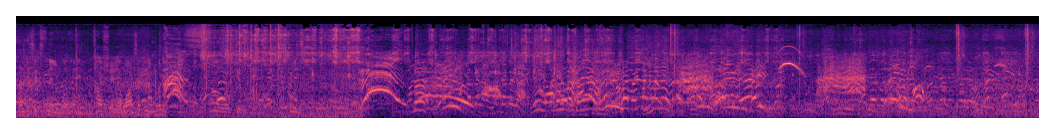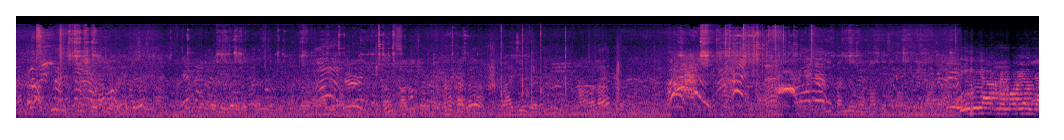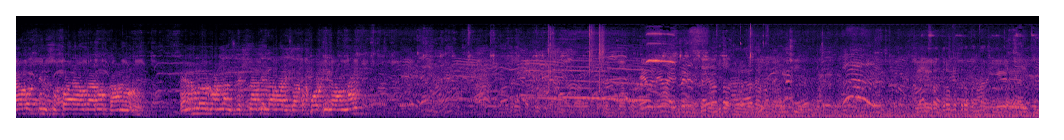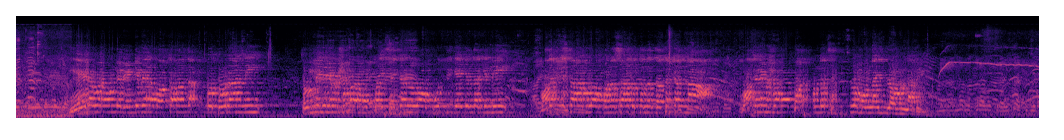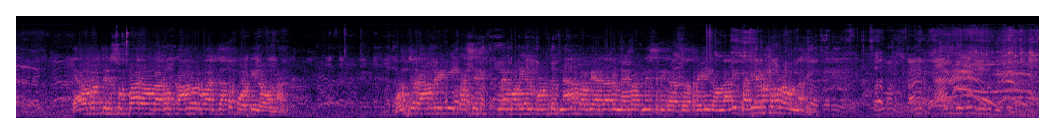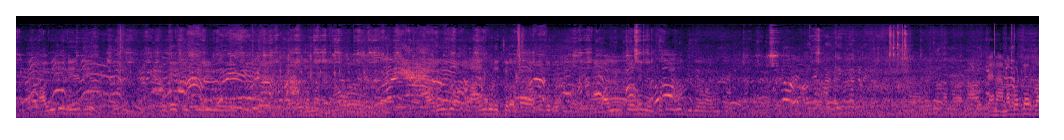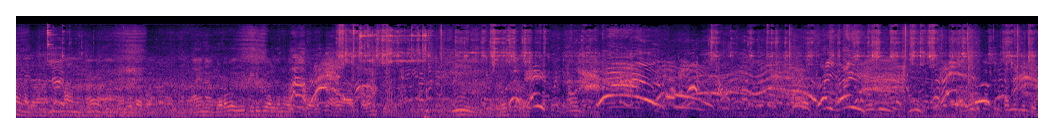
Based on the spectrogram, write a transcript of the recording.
ట్వంటీ సిక్స్త్ వెళ్ళిపోతాను Australia WhatsApp number okay okay cool Rajiv garu. ఈ పని one of DVR memorial Devabhaktini Subbarao garu Kanuru. Penamaluru మండలం కృష్ణా జిల్లా వారి జత పోటీలో ఉన్నాయి. ఏడవ రౌండ్ రెండు వేల ఒక్క వంద దూరాన్ని తొమ్మిది నిమిషముల ముప్పై సెకండ్లలో పూర్తి చేయడం జరిగింది. మొదటి స్థానంలో కొనసాగుతున్న జత కన్నా ఒక నిమిషము పదకొండు సెకండ్లు ముందంజలో ఉన్నవి రుద్రభద్ర దేవభక్తిని సుబ్బారావు గారు కానూరు వారి జత పోటీలో ఉన్నారు. బొంతు రామరెడ్డి పశ్చిమ మెమోరియల్ బొంతు జ్ఞానభవ్య గారు నిర్వహణేశ్వరి గారి జత రెడీగా ఉండాలి. పది నిమిషంలో ఉన్నది. సల్మాన్ దాని ఆ వీడియో కూడా నేను తీసుకున్నాను ఆ వీడియో నేను తీసి ఫోటో తీసి నేను కూడా వచ్చారు ఫోటో పెట్టించారు వాళ్ళ ఇంట్లోనే మేము ఫోటోలు కూడా దిగాము ఆ ఇంట్లో కానీ అన్నబొట్లేరు కదా. ఆయన గొడవ అయ్యి టీడీపీ వాళ్ళకి ఆ పొలం అవును. రోడ్డు పక్కన పల్లె ఉంది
